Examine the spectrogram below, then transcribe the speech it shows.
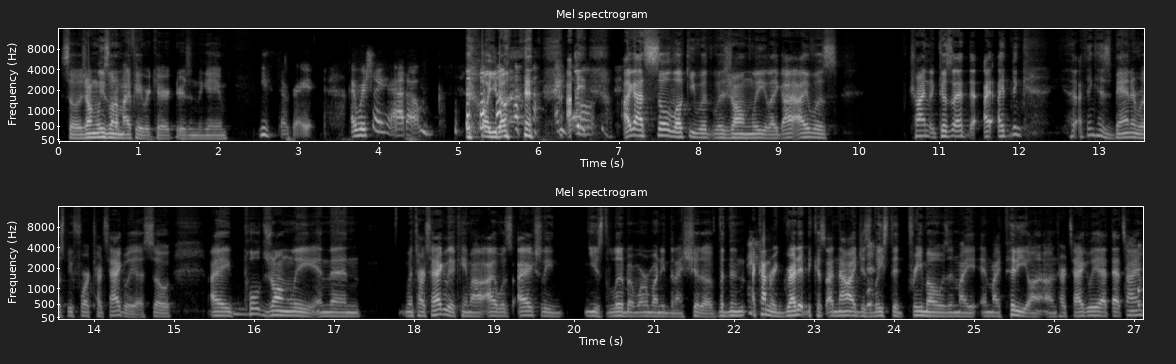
So Zhongli's one of my favorite characters in the game. he's so great. I wish I had him. oh, you don't? I I. I got so lucky with with Zhongli. Like I I was trying to because I, I I think I think his banner was before Tartaglia. So I Mm. pulled Zhongli and then when Tartaglia came out, I was I actually used a little bit more money than I should have. But then I kind of regret it because I now I just wasted primos and my and my pity on, on Tartaglia at that time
